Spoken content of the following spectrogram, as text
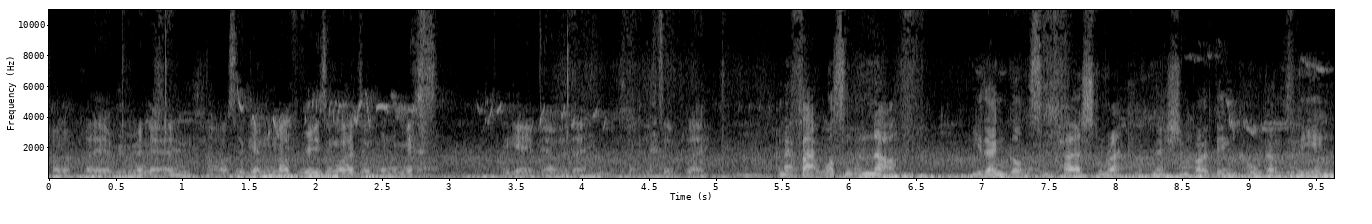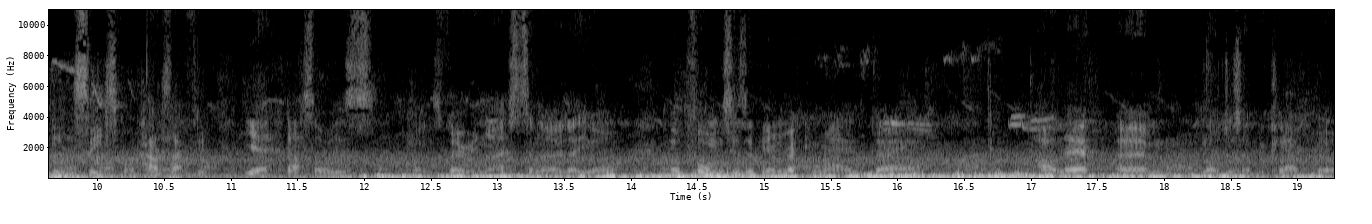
trying to play every minute, and that was again another reason why I didn't want to miss the game the other day. I wanted to play. And if that wasn't enough, you then got some personal recognition by being called up to the England C squad. How does that feel? yeah, that's always it's very nice to know that your your performances are being recognised uh, out there, um, not just at the club but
